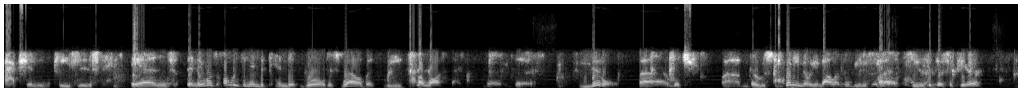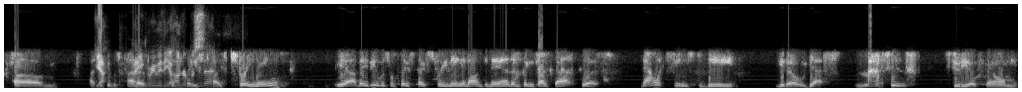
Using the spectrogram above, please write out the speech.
action pieces, and, and there was always an independent world as well. But we kind of lost that the, the middle, uh, which um, those twenty million dollar movies uh, seemed to disappear. Um, I yeah, think it was kind I of agree with you replaced 100%. by streaming. Yeah, maybe it was replaced by streaming and on demand and things like that. But now it seems to be, you know, yes, massive studio film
